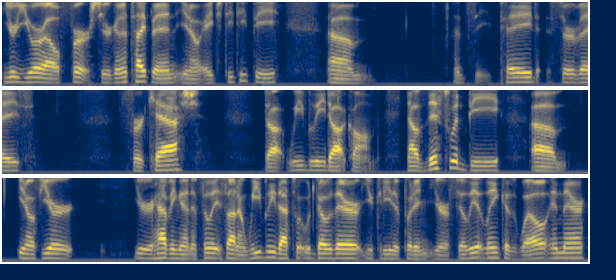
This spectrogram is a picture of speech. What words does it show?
your URL first. You're going to type in, you know, HTTP. Um, let's see, paid surveys for cash.weebly.com. Now this would be um, you know, if you're you're having an affiliate site on Weebly, that's what would go there. You could either put in your affiliate link as well in there.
